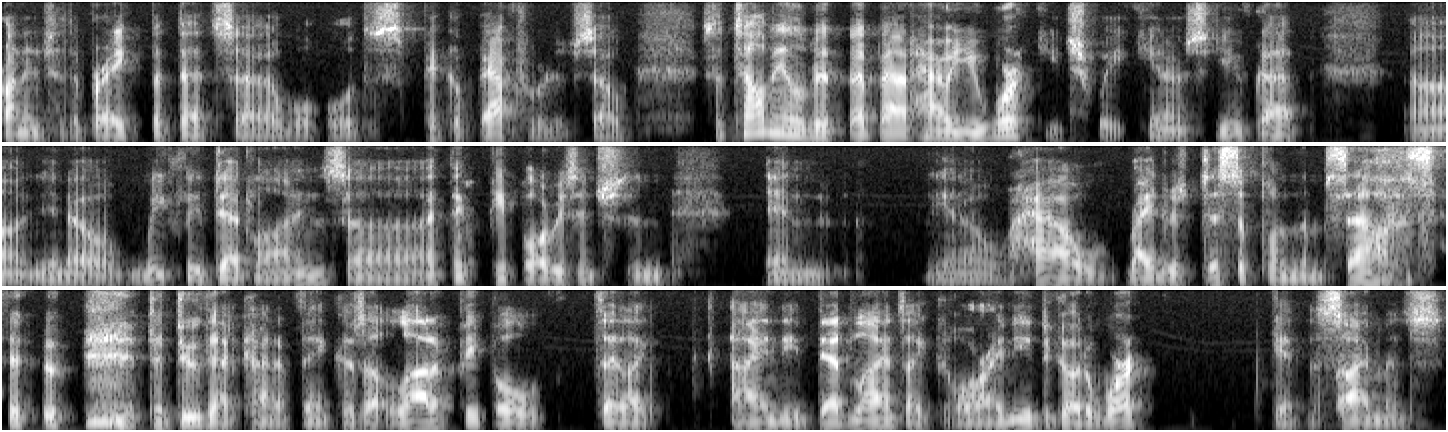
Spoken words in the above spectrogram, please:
run into the break, but that's uh, we'll we'll just pick up afterward. So, so tell me a little bit about how you work each week. You know, so you've got uh, you know weekly deadlines. Uh, I think people are always interested in, in you know how writers discipline themselves to do that kind of thing because a lot of people say like I need deadlines, like or I need to go to work, get assignments.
